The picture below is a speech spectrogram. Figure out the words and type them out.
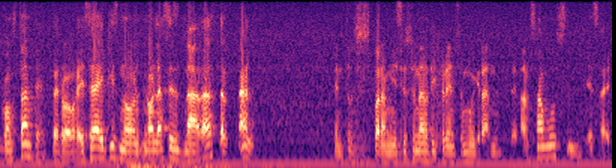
constante. Pero esa X no, no le haces nada hasta el final. Entonces para mí esa es una diferencia muy grande entre Dark Samus y esa X.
